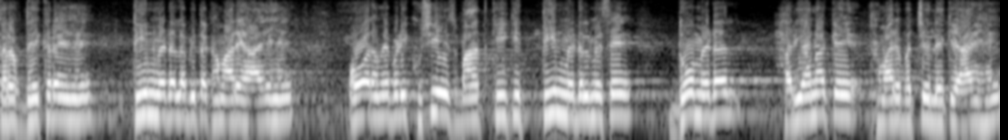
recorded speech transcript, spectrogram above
तरफ़ देख रहे हैं। तीन मेडल अभी तक हमारे आए हैं और हमें बड़ी खुशी है इस बात की कि तीन मेडल में से दो मेडल हरियाणा के हमारे बच्चे लेके आए हैं।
